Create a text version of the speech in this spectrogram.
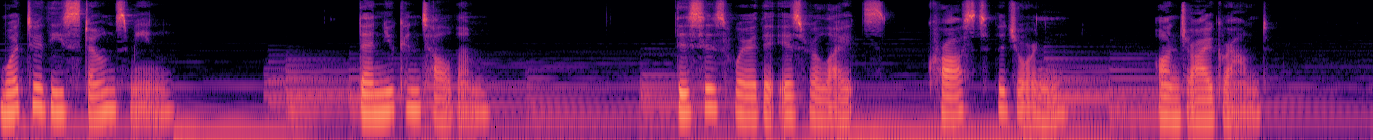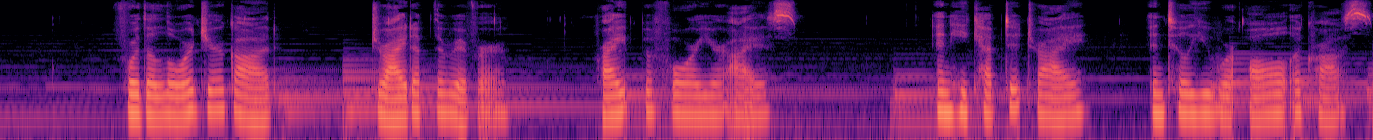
What do these stones mean? Then you can tell them, This is where the Israelites crossed the Jordan on dry ground. For the Lord your God dried up the river right before your eyes, and he kept it dry until you were all across,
